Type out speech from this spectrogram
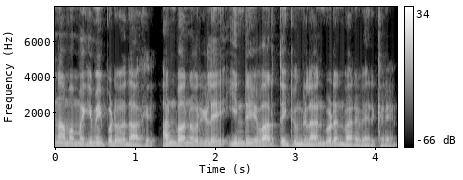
நாம மகிமைப்படுவதாக அன்பானவர்களே இன்றைய வார்த்தைக்கு உங்கள் அன்புடன் வரவேற்கிறேன்.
